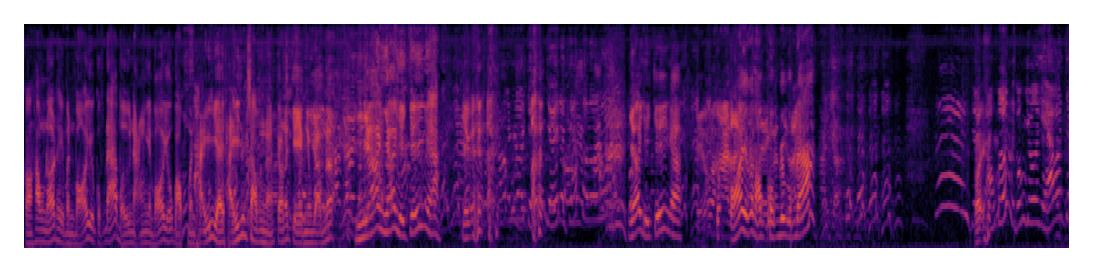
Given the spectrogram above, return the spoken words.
Còn không nữa thì mình bỏ vô cục đá bự nặng và bỏ vô bọc mình thảy về thảy xuống sông nè cho nó chìm vòng vòng đó. Nhớ nhớ vị trí nha. vậy nhớ vị trí nha. Bỏ vô cái bọc cùng vô cục đá. Rồi. Cũng vui vẻ chứ.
